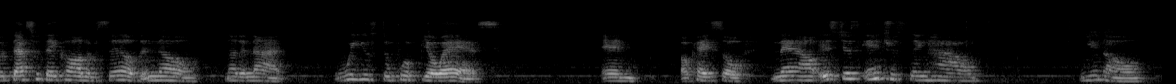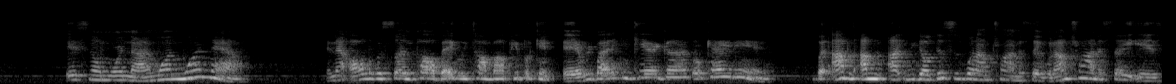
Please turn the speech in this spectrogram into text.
But that's what they call themselves. And no, no, they're not. We used to whoop your ass. And okay, so now it's just interesting how you know, it's no more 911 now. And now all of a sudden, Paul Begley talking about people can, everybody can carry guns. Okay, then. But I'm, I'm, I, you know, this is what I'm trying to say. What I'm trying to say is,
